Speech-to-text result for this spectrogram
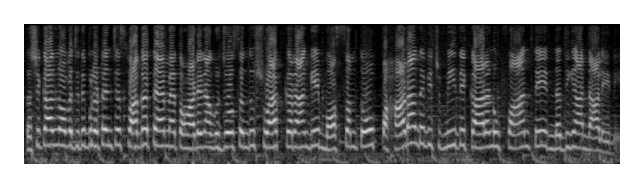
ਸਤਿ ਸ਼੍ਰੀ ਅਕਾਲ 9 ਵਜੇ ਦੇ ਬੁਲੇਟਿਨ 'ਚ ਸਵਾਗਤ ਹੈ। ਮੈਂ ਤੁਹਾਡੇ ਨਾਲ ਗੁਰਜੋਤ ਸੰਧੂ, ਸ਼ੁਰੂਆਤ ਕਰਾਂਗੇ ਮੌਸਮ ਤੋਂ। ਪਹਾੜਾਂ ਦੇ ਵਿੱਚ ਮੀਂਹ ਦੇ ਕਾਰਨ ਉਫਾਨ ਤੇ ਨਦੀਆਂ ਨਾਲੇ ਨੇ।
